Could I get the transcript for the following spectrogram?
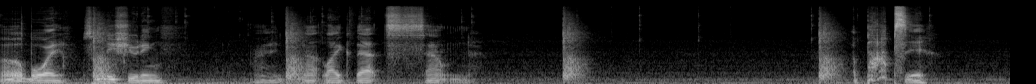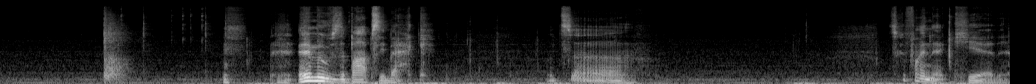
Oh boy, somebody's shooting. I do not like that sound. A popsy. and it moves the popsy back. Let's uh let's go find that kid.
